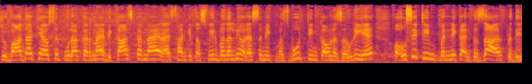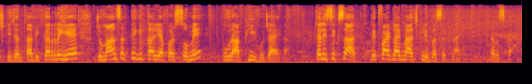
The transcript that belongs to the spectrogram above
जो वादा किया उसे पूरा करना है, विकास करना है, राजस्थान की तस्वीर बदलनी और ऐसे में एक मज़बूत टीम का होना ज़रूरी है और उसी टीम बनने का इंतज़ार प्रदेश की जनता भी कर रही है, जो मान सकते हैं कि कल या परसों में पूरा भी हो जाएगा। चलिए, सिक्स बिग फाइट लाइव में आज के लिए बस इतना ही। नमस्कार।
